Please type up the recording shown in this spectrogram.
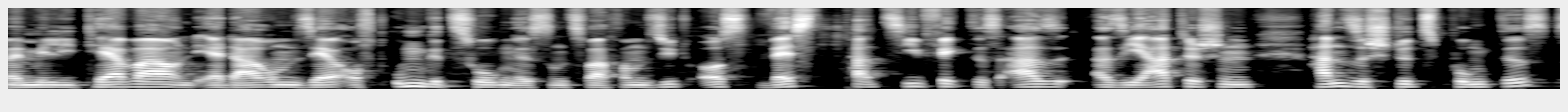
beim Militär war und er darum sehr oft umgezogen ist, und zwar vom Südost-West-Pazifik des Asi asiatischen Hansestützpunktes,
